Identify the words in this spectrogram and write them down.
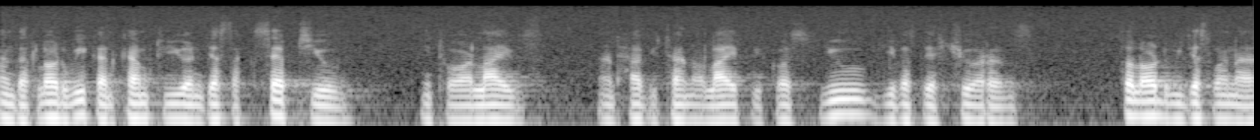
and that, Lord, we can come to you and just accept you into our lives and have eternal life because you give us the assurance. So, Lord, we just want to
